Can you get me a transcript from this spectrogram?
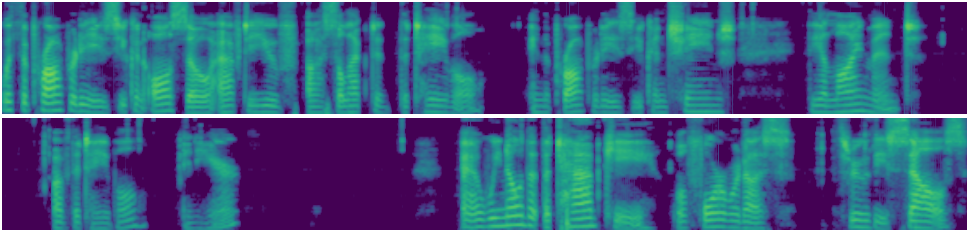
With the properties, you can also, after you've uh, selected the table in the properties, you can change the alignment of the table in here. Uh, we know that the tab key will forward us through these cells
